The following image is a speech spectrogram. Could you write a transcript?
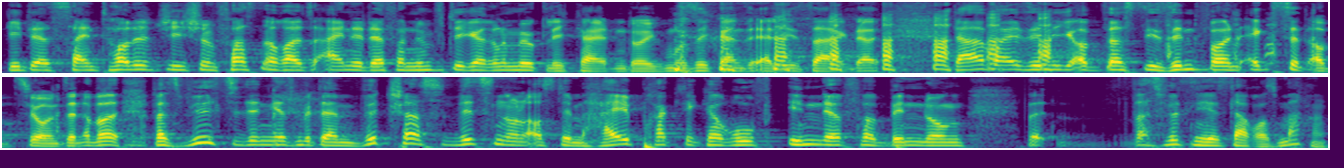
geht der Scientology schon fast noch als eine der vernünftigeren Möglichkeiten durch, muss ich ganz ehrlich sagen. Da, da weiß ich nicht, ob das die sinnvollen Exit-Optionen sind. Aber was willst du denn jetzt mit deinem Wirtschaftswissen und aus dem Heilpraktikerruf in der Verbindung, wa- was willst du denn jetzt daraus machen?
